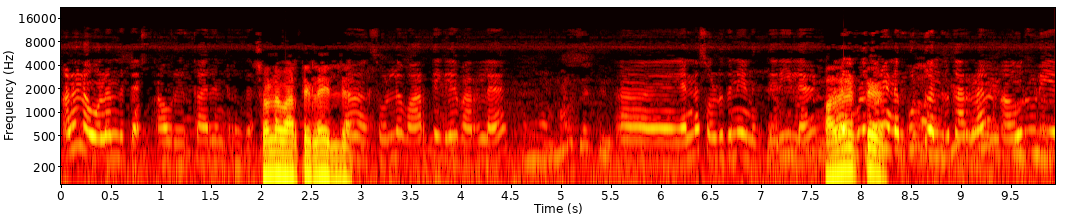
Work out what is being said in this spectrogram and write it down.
ஆனா நான் உணர்ந்துட்டேன். அவர் இருக்காருன்றத. சொல்ல வார்த்தைகளே இல்ல. சொல்ல வார்த்தைகளே வரல. என்ன சொல்றதுன்னு எனக்கு தெரியல. பதினெட்டு. என்ன கூட்டு வந்திருக்காருன்னா அவருடைய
